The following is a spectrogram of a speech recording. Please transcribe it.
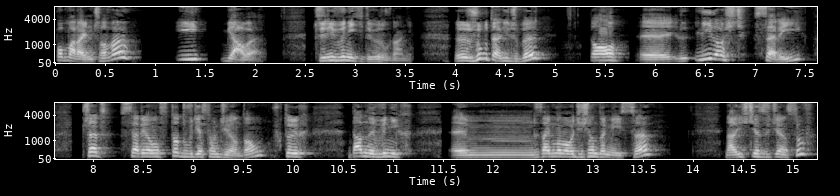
pomarańczowe i białe, czyli wyniki tych równań. Żółte liczby to e, ilość serii przed serią 129, w których dany wynik zajmował dziesiąte miejsce na liście zwycięzców.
